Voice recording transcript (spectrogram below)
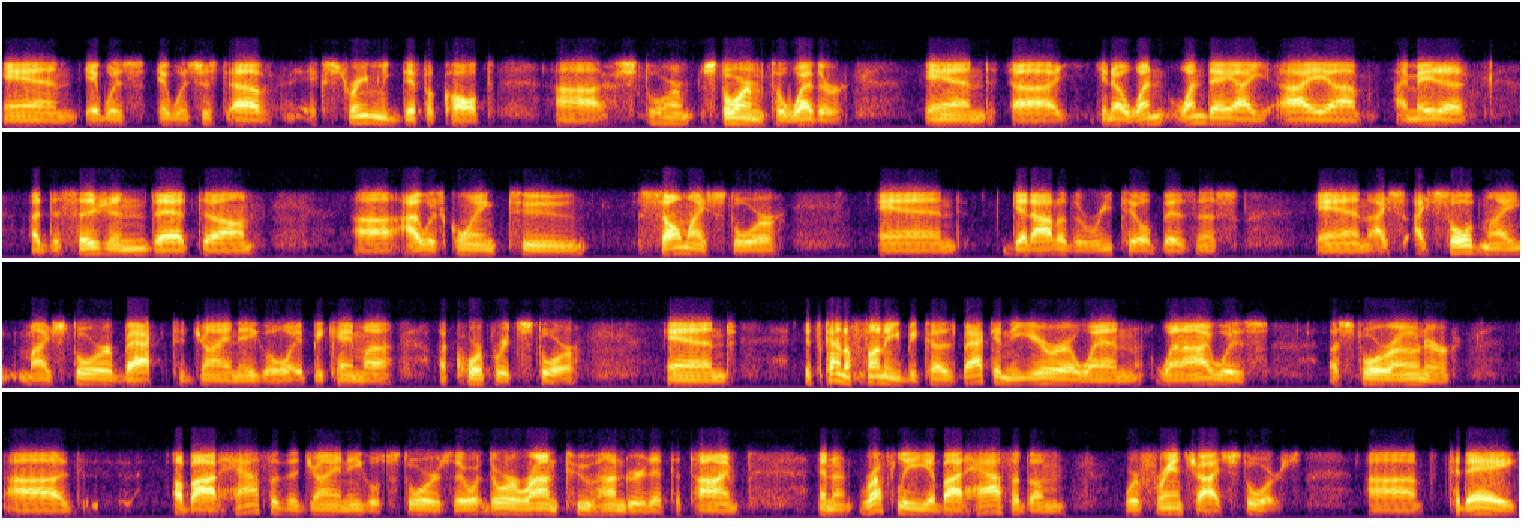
and it was it was just uh, extremely difficult uh, storm storm to weather, and uh, you know one one day I I uh, I made a a decision that um, uh, I was going to sell my store and get out of the retail business. And I, I sold my, my store back to Giant Eagle. It became a, a corporate store. And it's kind of funny because back in the era when when I was a store owner, uh, about half of the Giant Eagle stores, there were, there were around 200 at the time, and uh, roughly about half of them were franchise stores. Uh, today,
